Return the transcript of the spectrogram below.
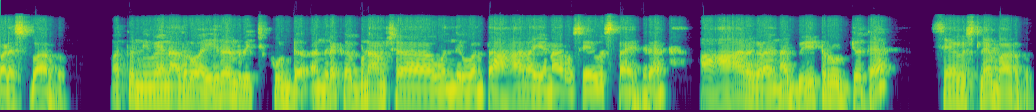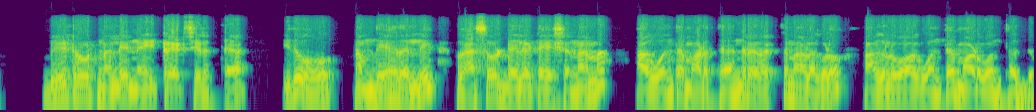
ಬಳಸಬಾರ್ದು. ಮತ್ತು ನೀವೇನಾದ್ರೂ ಐರನ್ ರಿಚ್ ಫುಡ್ ಅಂದ್ರೆ ಕಬ್ಬಿಣಾಂಶ ಹೊಂದಿರುವಂತ ಆಹಾರ ಏನಾದ್ರು ಸೇವಿಸ್ತಾ ಇದ್ರೆ ಆ ಆಹಾರಗಳನ್ನ ಬೀಟ್ರೂಟ್ ಜೊತೆ ಸೇವಿಸಲೇಬಾರದು. ಬೀಟ್ರೂಟ್ನಲ್ಲಿ ನೈಟ್ರೇಟ್ಸ್ ಇರುತ್ತೆ. ಇದು ನಮ್ಮ ದೇಹದಲ್ಲಿ ವ್ಯಾಸೋ ಡೈಲಟೇಷನ್ ಅನ್ನ ಆಗುವಂತೆ ಮಾಡುತ್ತೆ. ಅಂದ್ರೆ ರಕ್ತನಾಳಗಳು ಅಗಲವಾಗುವಂತೆ ಮಾಡುವಂಥದ್ದು.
